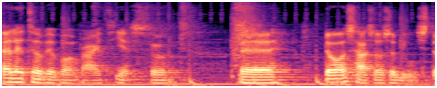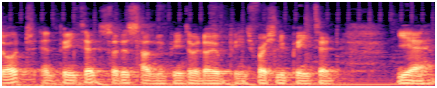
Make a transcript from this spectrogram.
a little bit more bright. Yes so the doors has also been installed and painted. So this has been painted with oil paint freshly painted. Yeah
